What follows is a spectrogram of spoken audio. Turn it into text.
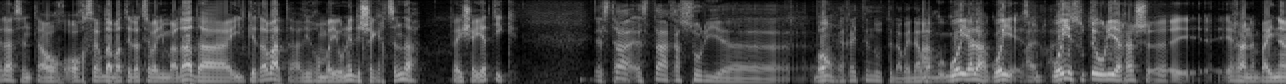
ara, zenta hor, zer da bateratze balin bada, da hilketa bat, abiron bai hone desagertzen da, bai saiatik. Ez da, ez da rasori uh, Bon. erraiten dutena, baina Ah, bon. goi, ala, goi, ez, dut, goi ez dute hori arras eh, erran, baina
